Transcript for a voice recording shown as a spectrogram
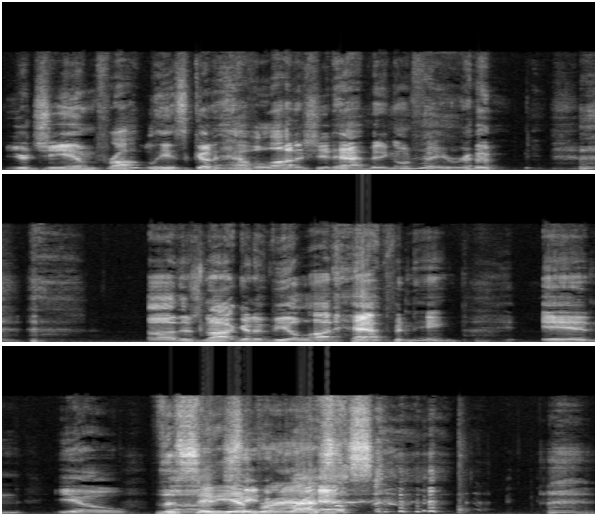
your GM probably is going to have a lot of shit happening on Faerun. uh, there's not going to be a lot happening in you know The uh, City of Brass.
